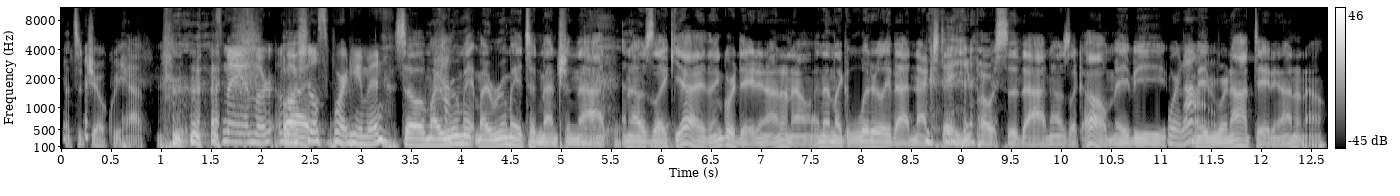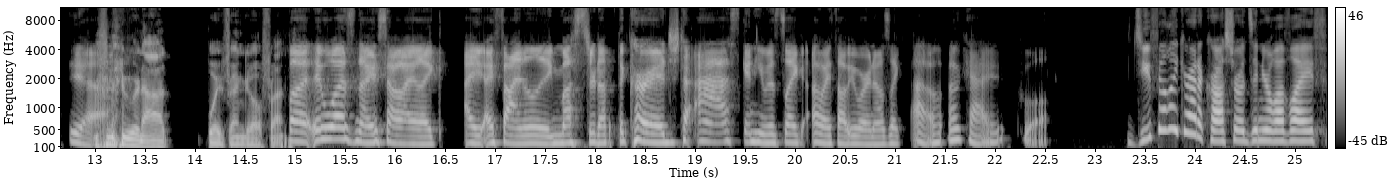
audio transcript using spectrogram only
that's a joke we have. It's my emo- emotional support human. So my roommate, my roommates had mentioned that, and I was like, "Yeah, I think we're dating." I don't know. And then like literally that next day, you posted that, and I was like, "Oh, maybe We're not. Maybe we're not dating. I don't know. Yeah. maybe we're not boyfriend girlfriend." But it was nice how I like I, I finally mustered up the courage to ask and he was like, Oh, I thought we were. And I was like, Oh, okay, cool. Do you feel like you're at a crossroads in your love life?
